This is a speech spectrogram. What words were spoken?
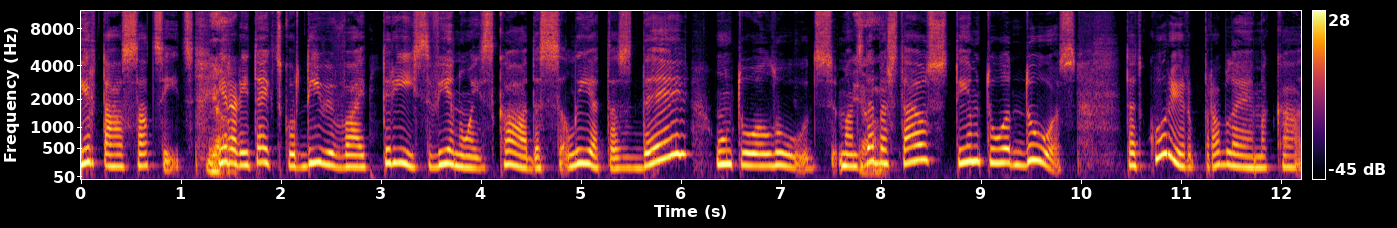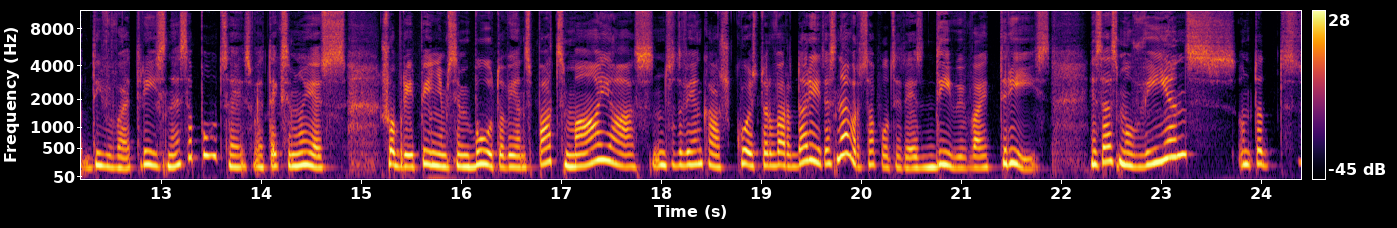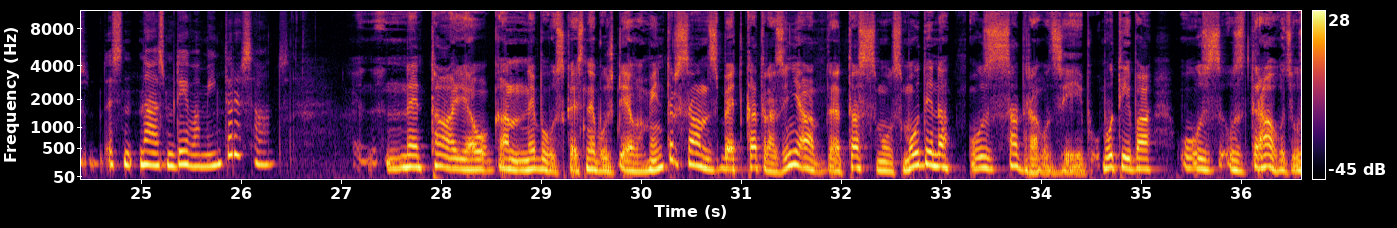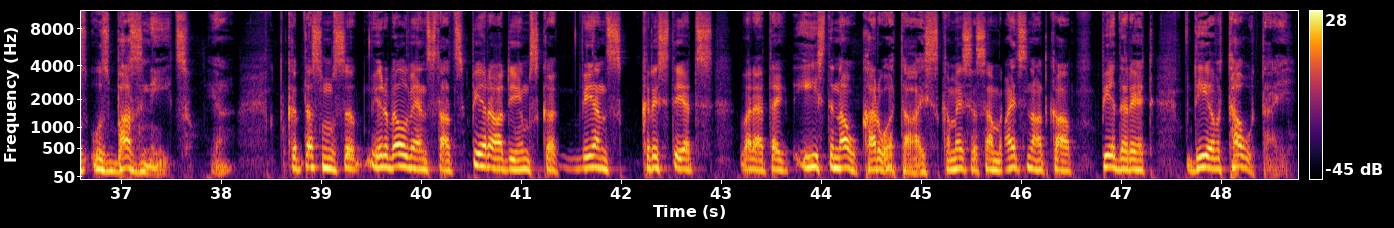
Ir tā sacīts. Jā. Ir arī teikts, kur divi vai trīs vienojas kādas lietas dēļ un to lūdz. Mans debes tēvs tiem to dos tad kur ir problēma, ka divi vai trīs nesapulcējas? Vai, teiksim, nu, ja es šobrīd pieņemsim, būtu viens pats mājās, nu, tad vienkārši, ko es tur varu darīt, es nevaru sapulcēties divi vai trīs. Es esmu viens, un tad es neesmu dievam interesants. Ne tā jau gan nebūs, ka es nebūšu dievam interesants, bet katrā ziņā tas mūs mudina uz sadraudzību, būtībā uz, uz draugu, uz, uz baznīcu. Ja? Ka tas mums ir vēl viens tāds pierādījums, ka viens kristietis, varētu teikt, īsti nav karotājs, ka mēs esam aicināti kā piederēt dieva tautai.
